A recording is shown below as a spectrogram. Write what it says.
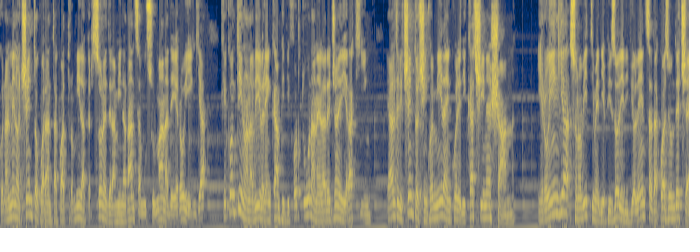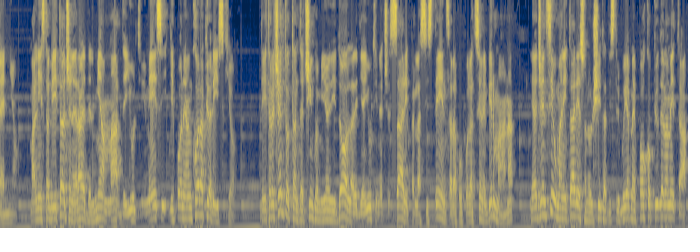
con almeno 144.000 persone della minoranza musulmana dei Rohingya che continuano a vivere in campi di fortuna nella regione di Rakhine e altri 105.000 in quelle di Kachin e Shan. I Rohingya sono vittime di episodi di violenza da quasi un decennio, ma l'instabilità generale del Myanmar degli ultimi mesi li pone ancora più a rischio. Dei 385 milioni di dollari di aiuti necessari per l'assistenza alla popolazione birmana, le agenzie umanitarie sono riuscite a distribuirne poco più della metà,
